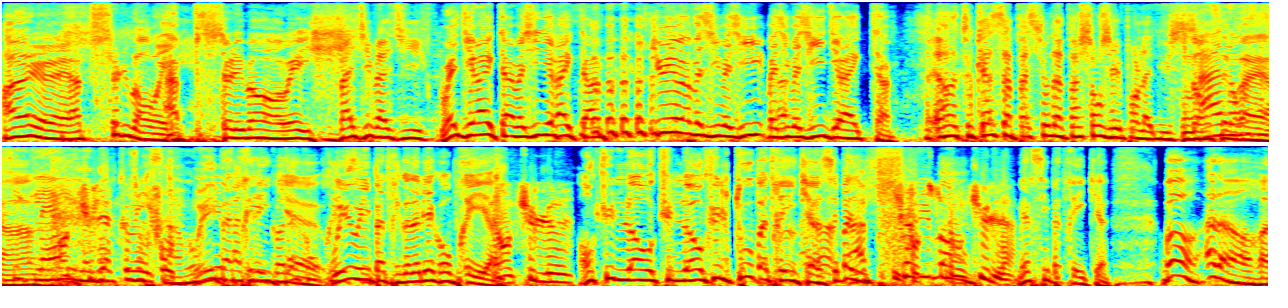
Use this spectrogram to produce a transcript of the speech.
Ah ouais, absolument, oui. Absolument, oui. Vas-y, vas-y. Oui, direct, hein, vas-y, direct. Hein. tu y vas, vas-y, vas-y, vas-y, vas-y, direct. En tout cas, sa passion n'a pas changé pour l'anus. Non, Ah c'est vrai. hein. c'est clair. Il Encule-la a comme il toujours faut. ça. Oui, Patrick. on a euh, compris, oui, oui, Patrick, on a bien compris. hein. Encule-le. Encule-le, encule-le, encule tout, Patrick. C'est pas Absolument. Merci Patrick. Bon, alors,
